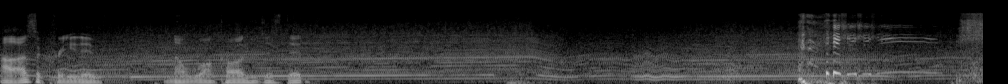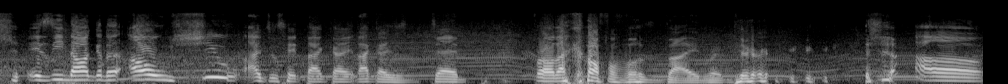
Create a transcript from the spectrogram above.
Oh, that's a creative no one call he just did. Is he not gonna? Oh shoot! I just hit that guy. That guy is dead, bro. That cop almost died right there. oh,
